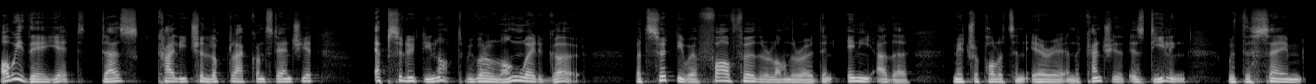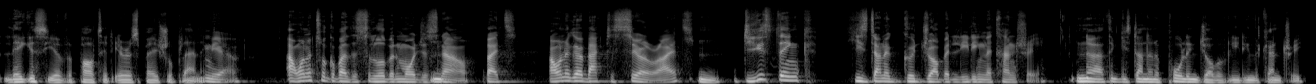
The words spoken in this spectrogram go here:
Are we there yet? Does Khayelitsha look like Constantia yet? Absolutely not. We've got a long way to go. But certainly we're far further along the road than any other metropolitan area in the country that is dealing with the same legacy of apartheid era spatial planning. Yeah. I want to talk about this a little bit more just Mm. now, but I want to go back to Cyril, right? Mm. Do you think he's done a good job at leading the country? No, I think he's done an appalling job of leading the country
